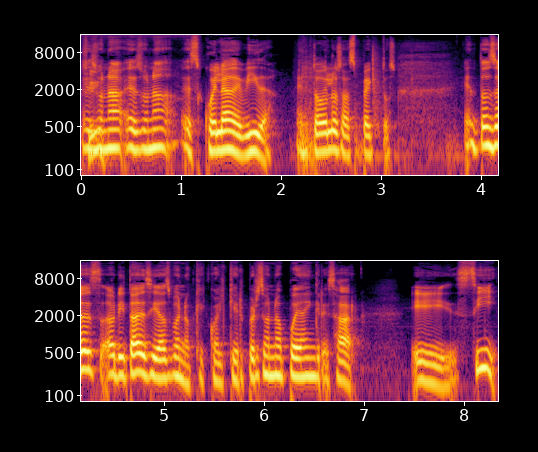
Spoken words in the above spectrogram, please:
es, una, es una escuela de vida en todos los aspectos. Entonces, ahorita decías, bueno, que cualquier persona pueda ingresar. Eh, sí,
